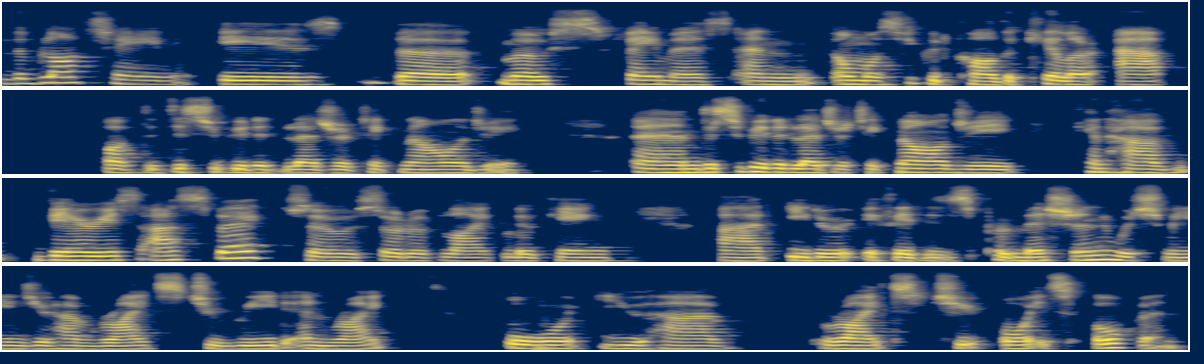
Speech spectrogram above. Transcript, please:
The blockchain is the most famous and almost you could call the killer app of the distributed ledger technology. And distributed ledger technology can have various aspects. So, sort of like looking at either if it is permission, which means you have rights to read and write, or you have rights to, or it's open.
